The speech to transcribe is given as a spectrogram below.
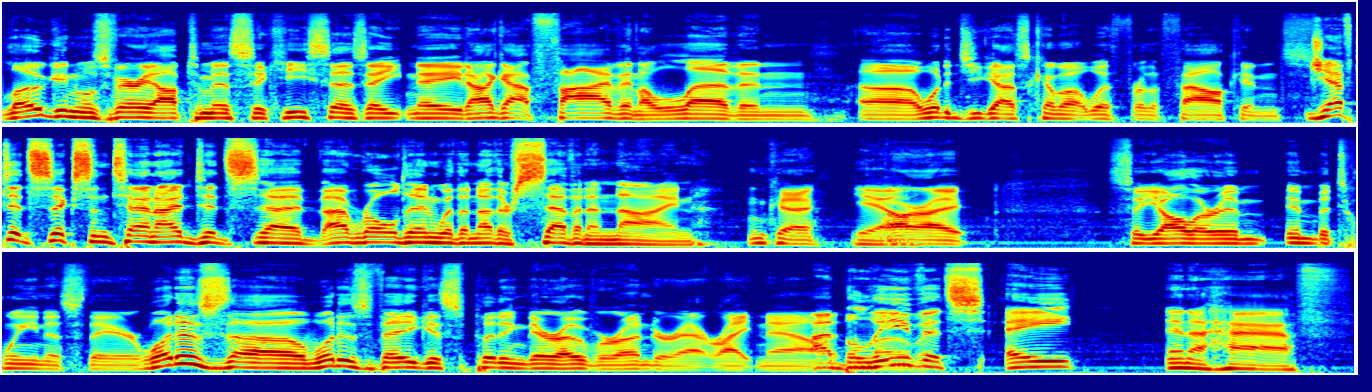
Logan was very optimistic. He says eight and eight. I got five and eleven. Uh, what did you guys come up with for the Falcons? Jeff did six and ten. I did. Uh, I rolled in with another seven and nine. Okay. Yeah. All right. So y'all are in, in between us there. What is uh what is Vegas putting their over under at right now? I believe it's eight and a half.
